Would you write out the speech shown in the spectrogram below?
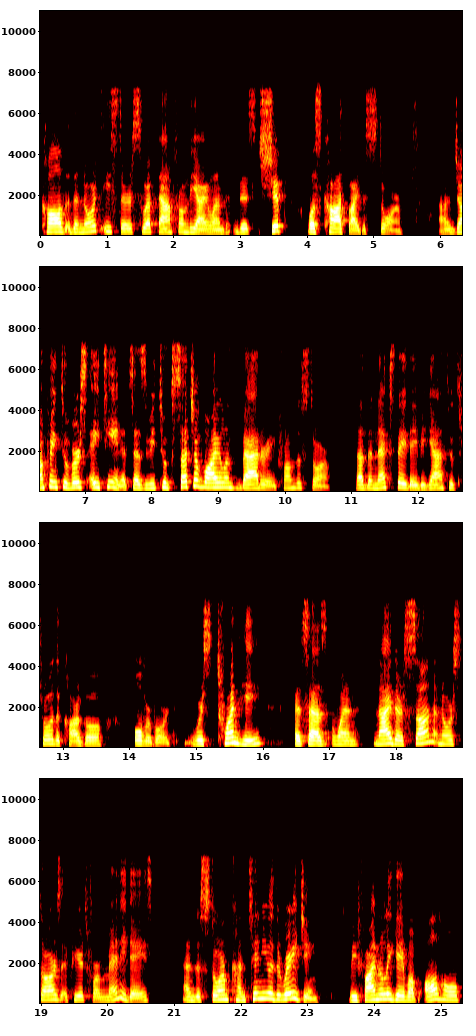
called the Northeaster swept down from the island. This ship was caught by the storm. Uh, jumping to verse 18, it says, We took such a violent battering from the storm that the next day they began to throw the cargo overboard. Verse 20, it says, When neither sun nor stars appeared for many days, and the storm continued raging, we finally gave up all hope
